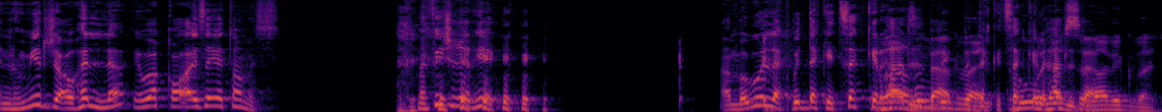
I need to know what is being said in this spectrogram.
إنهم يرجعوا هلأ يوقعوا ايزايا توماس. ما فيش غير هيك. عم بقول لك بدك تسكر هذا الباب بيقبل. بدك تسكر هذا نفسه ما الباب بيقبل.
